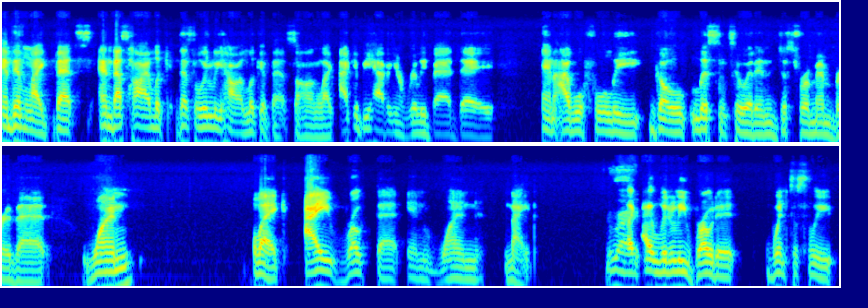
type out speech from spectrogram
And then, like, that's and that's how I look. That's literally how I look at that song. Like, I could be having a really bad day, and I will fully go listen to it and just remember that one, like, I wrote that in one night. Right. Like I literally wrote it, went to sleep,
